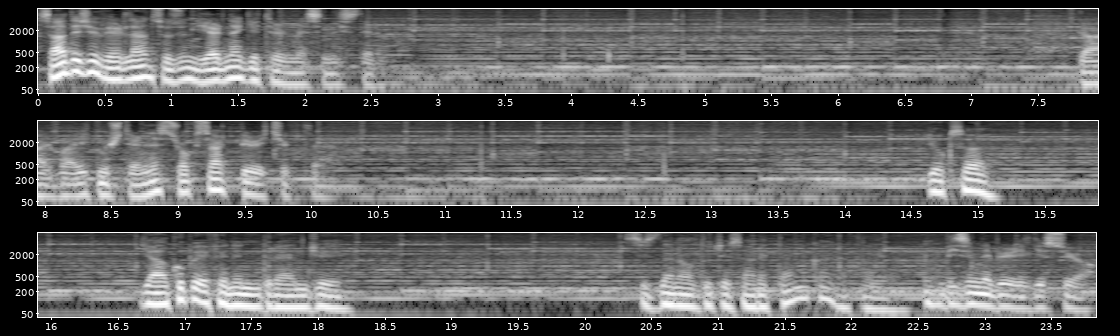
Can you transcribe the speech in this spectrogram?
Sadece verilen sözün yerine getirilmesini isterim. Galiba ilk müşteriniz çok sert biri çıktı. Yoksa Yakup Efe'nin direnci sizden aldığı cesaretten mi kaynaklanıyor? Bizimle bir ilgisi yok.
